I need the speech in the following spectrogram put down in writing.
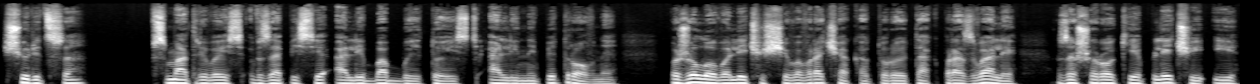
Щурится, всматриваясь в записи Али Бабы, то есть Алины Петровны, пожилого лечащего врача, которую так прозвали за широкие плечи и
